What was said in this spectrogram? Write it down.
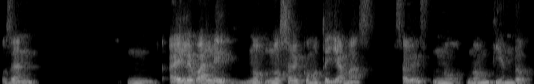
O sea, a él le vale, no, no sabe cómo te llamas, ¿sabes? No, no entiendo.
